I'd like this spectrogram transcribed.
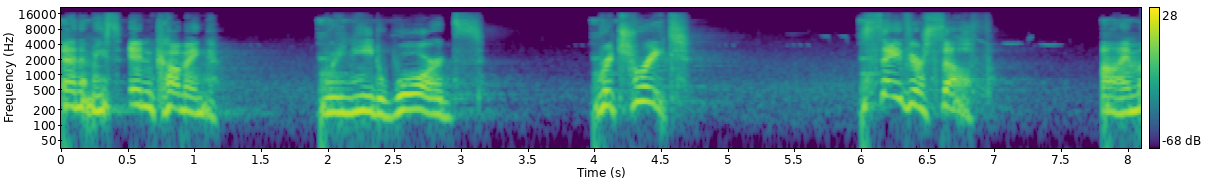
Enemies incoming! We need wards. Retreat! Save yourself! I'm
